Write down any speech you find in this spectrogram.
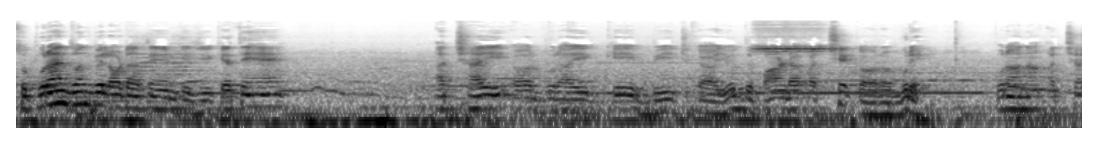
सो पुराने द्वंद पे लौट आते हैं एम जी कहते हैं अच्छाई और बुराई के बीच का युद्ध, पांडव अच्छे कौरव बुरे। पुराना अच्छा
